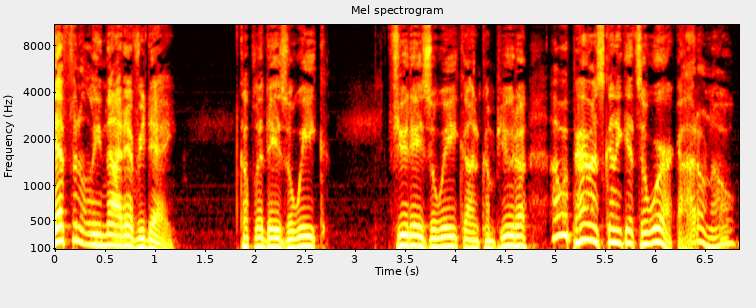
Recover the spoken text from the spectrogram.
Definitely not every day. A couple of days a week, a few days a week on computer. How are parents going to get to work? I don't know.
